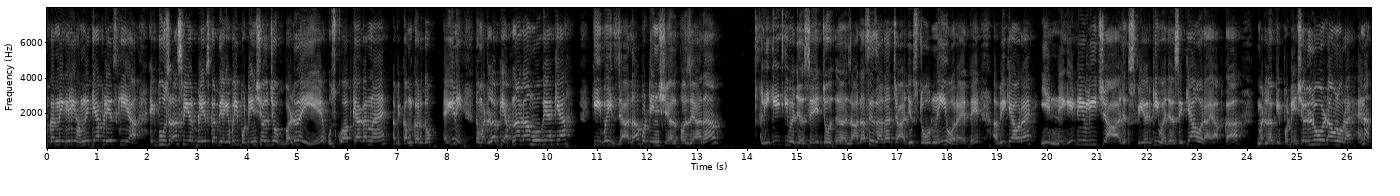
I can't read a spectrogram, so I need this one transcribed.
करने के लिए हमने क्या प्लेस किया? एक दूसरा स्फीयर प्लेस कर दिया कि भाई पोटेंशियल जो बढ़ रही है, उसको आप क्या करना है? अभी कम कर दो। है कि नहीं? तो मतलब कि अपना काम हो गया क्या? कि भाई, ज़्यादा पोटेंशियल और ज़्यादा लीकेज की वजह से जो ज़्यादा से ज़्यादा चार्जेस स्टोर नहीं हो रहे थे, अभी क्या हो रहा है? ये नेगेटिवली चार्ज स्फीयर की वजह से क्या हो रहा है आपका? मतलब कि पोटेंशियल लोअर डाउन हो रहा है है ना?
